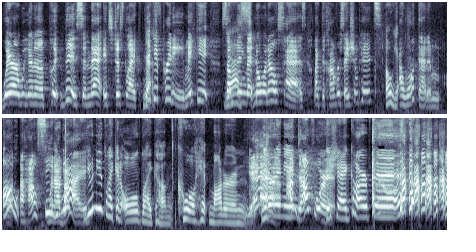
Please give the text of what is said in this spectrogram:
where are we going to put this and that. It's just like make it pretty, make it something Yes. that no one else has. Like the conversation pits. Oh, yeah. I want that in Oh, a, a house See, when I need, buy. You need like an old, like, um, cool, hip, modern. yeah. You know what I mean? I'm down for The it. shag carpet.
